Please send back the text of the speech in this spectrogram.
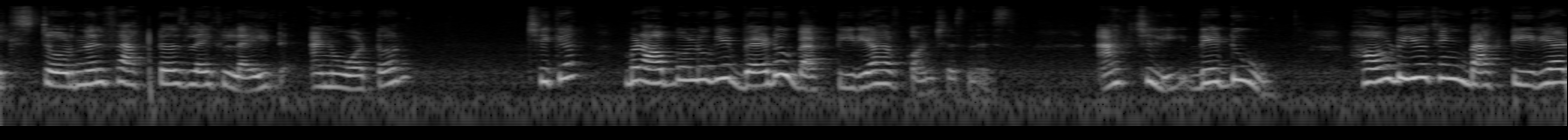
external factors like light and water ठीक है? but आप बोलोगे where do bacteria have consciousness actually they do how do you think bacteria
